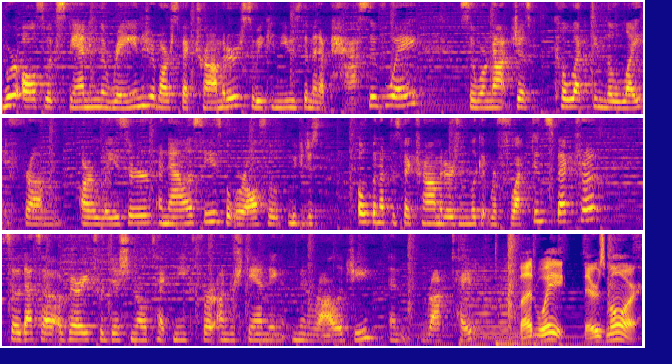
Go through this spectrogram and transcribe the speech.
We're also expanding the range of our spectrometers so we can use them in a passive way. So we're not just collecting the light from our laser analyses, but we're also, we can just open up the spectrometers and look at reflectance spectra. So that's a, a, very traditional technique for understanding mineralogy and rock type. But wait, there's more.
